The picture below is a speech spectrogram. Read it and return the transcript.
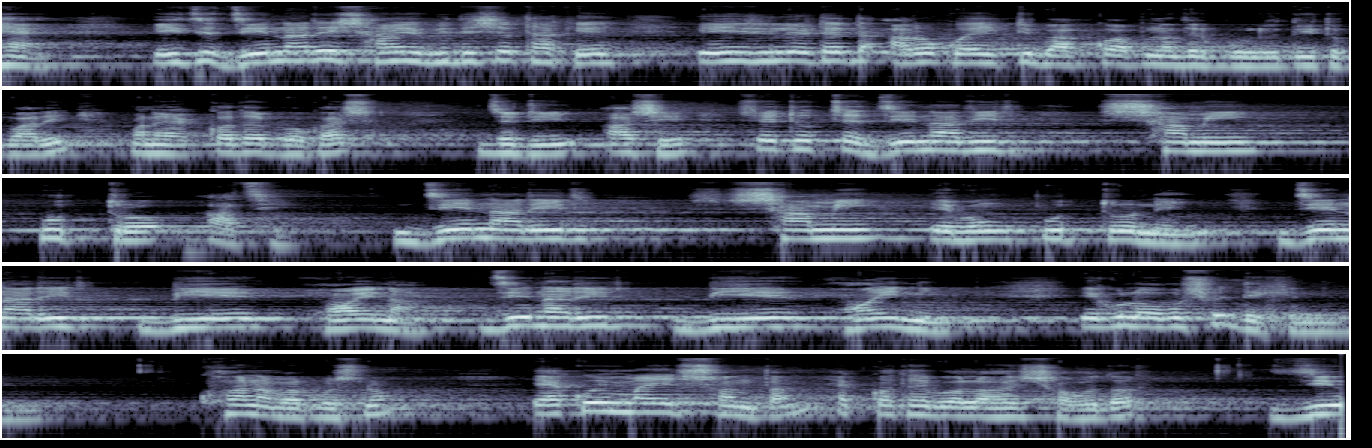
হ্যাঁ এই যে যে নারীর স্বামী বিদেশে থাকে, এই রিলেটেড আরও কয়েকটি বাক্য আপনাদের বলে দিতে পারি। মানে এক কথায় প্রকাশ যেটি আসে, সেটা হচ্ছে, যে নারীর স্বামী পুত্র আছে। যে নারীর স্বামী এবং পুত্র নেই। যে নারীর বিয়ে হয় না, যে নারীর বিয়ে হয়নি, এগুলো অবশ্যই দেখে নেবেন। খ নাম্বার প্রশ্ন, একই মায়ের সন্তান, এক কথায় বলা হয় সহদর, যে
